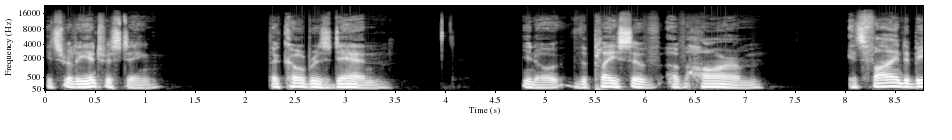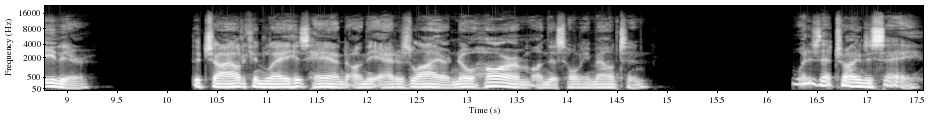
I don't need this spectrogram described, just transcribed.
it's really interesting the cobra's den, you know, the place of, of harm, it's fine to be there. The child can lay his hand on the adder's lyre, no harm on this holy mountain. What is that trying to say?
